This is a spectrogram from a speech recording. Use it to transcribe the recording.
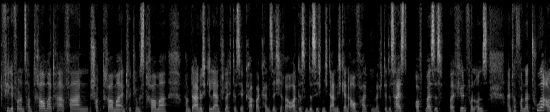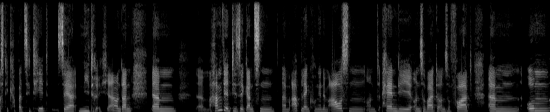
Viele von uns haben Traumata erfahren, Schocktrauma, Entwicklungstrauma und haben dadurch gelernt, vielleicht, dass ihr Körper kein sicherer Ort ist und dass ich mich da nicht gern aufhalten möchte. Das heißt, oftmals ist bei vielen von uns einfach von Natur aus die Kapazität sehr niedrig, ja. Und dann ähm, ähm, haben wir diese ganzen ähm, Ablenkungen im Außen und Handy und so weiter und so fort, ähm, um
